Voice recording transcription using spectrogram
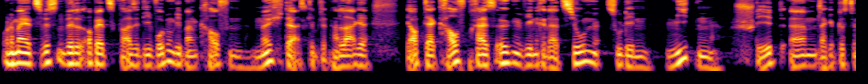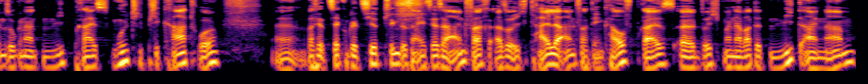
Und wenn man jetzt wissen will, ob jetzt quasi die Wohnung, die man kaufen möchte, es gibt eine Lage, ja, ob der Kaufpreis irgendwie in Relation zu den Mieten steht, ähm, da gibt es den sogenannten Mietpreismultiplikator. Äh, was jetzt sehr kompliziert klingt, ist eigentlich sehr, sehr einfach. Also ich teile einfach den Kaufpreis äh, durch meine erwarteten Mieteinnahmen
